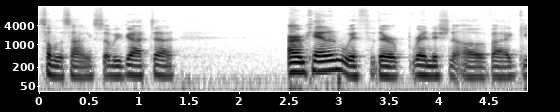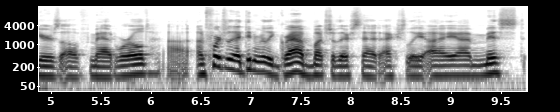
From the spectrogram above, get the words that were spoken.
some of the songs. So we've got Arm Cannon with their rendition of uh, Gears of Mad World. Uh, unfortunately, I didn't really grab much of their set, actually. I uh, missed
